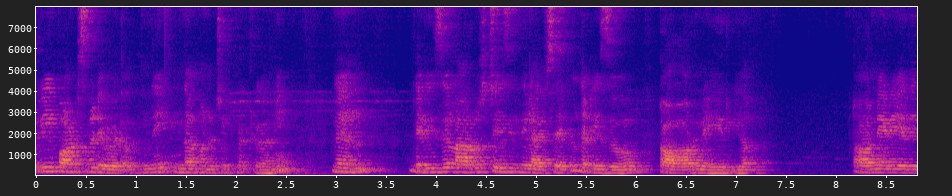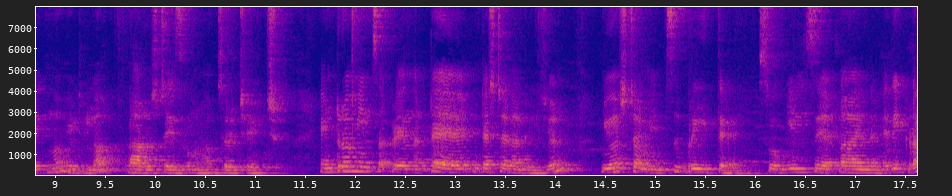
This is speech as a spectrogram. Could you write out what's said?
three పార్ట్స్గా డివైడ్ అవుతుంది. ఇందాక మనం చెప్పినట్లుగానే. Then there is a larva stage in the life cycle that is tornaria tornaria ఏదైతుందో వీటిల్లో లార్జ్ స్టేజ్గా మనం అబ్జర్వ్ చేయొచ్చు. ఎంట్రో మీన్స్ అక్కడ ఏంటంటే intestinal region pneusta means breathe so gills ఎట్లా అయిందనేది ఇక్కడ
